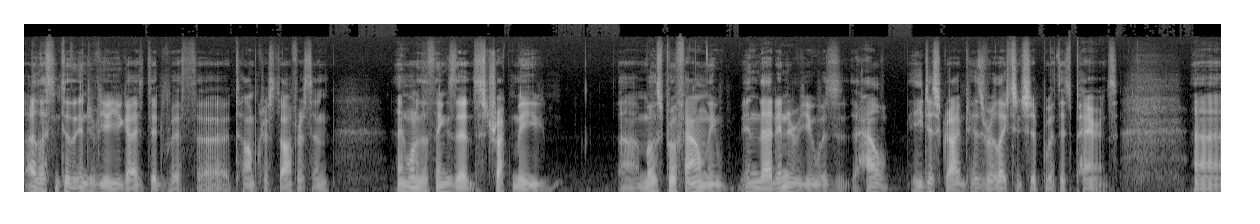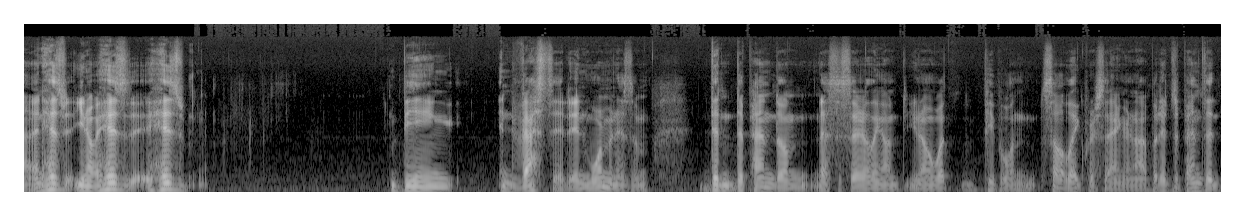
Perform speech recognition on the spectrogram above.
I listened to the interview you guys did with uh, Tom Christofferson, and one of the things that struck me uh, most profoundly in that interview was how he described his relationship with his parents, uh, and his you know his his being invested in Mormonism didn't depend on necessarily on you know what people in Salt Lake were saying or not, but it depended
